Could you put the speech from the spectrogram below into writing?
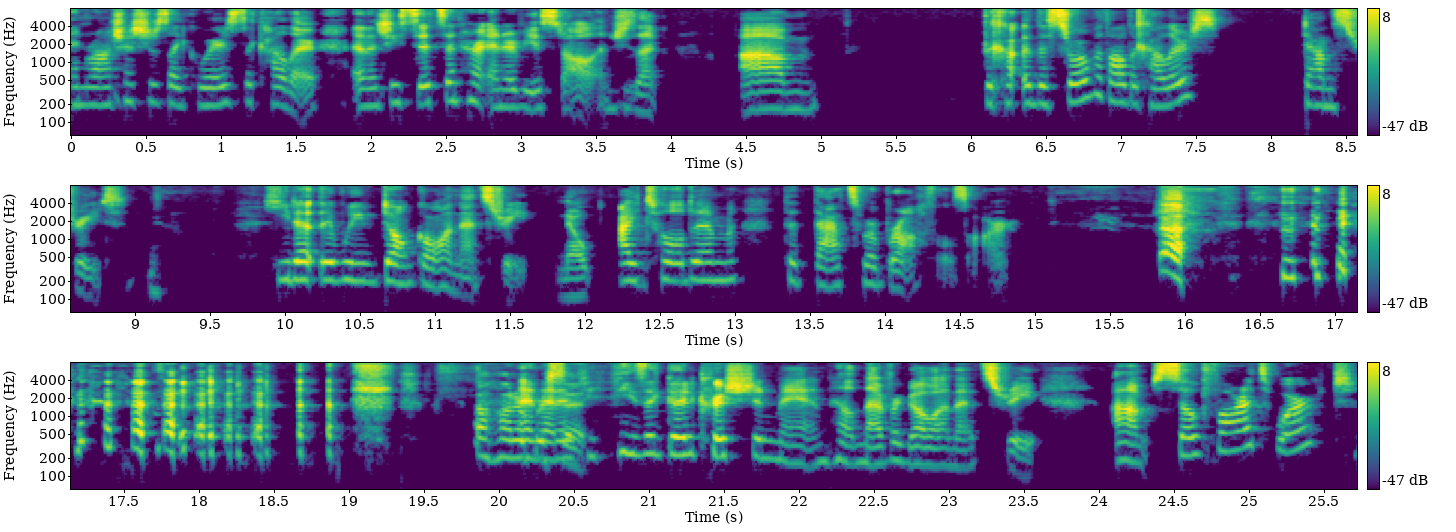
And rochester's like where's the color? And then she sits in her interview stall and she's like um the co- the store with all the colors down the street. He does we don't go on that street. Nope. I told him that that's where brothels are hundred percent. if he's a good christian man he'll never go on that street. Um so far it's worked.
